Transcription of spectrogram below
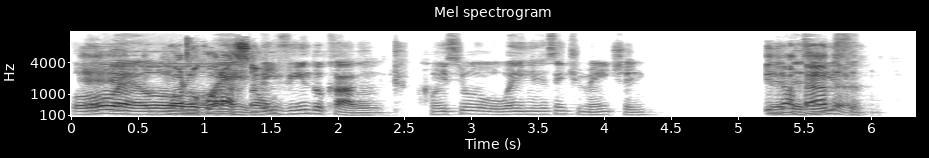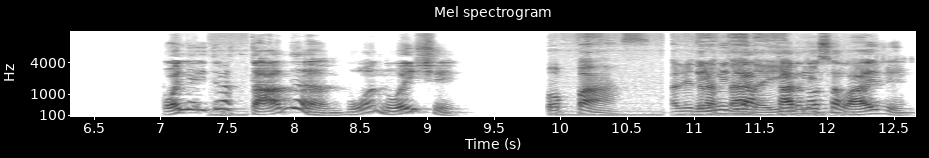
Ô, é, é, ô, no coração. Bem-vindo, cara. Conheci o Henry recentemente aí. É Hidratada. desenhista. Olha, hidratada. Boa noite. Opa, olha uma hidratada aí. hidratada nossa live.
